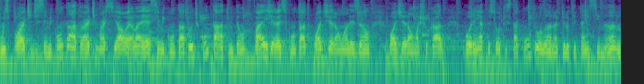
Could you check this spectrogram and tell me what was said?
um esporte de semi-contato. A arte marcial, ela é semi-contato ou de contato. Então vai gerar esse contato, pode gerar uma lesão, pode gerar um machucado. Porém, a pessoa que está controlando aquilo que está ensinando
